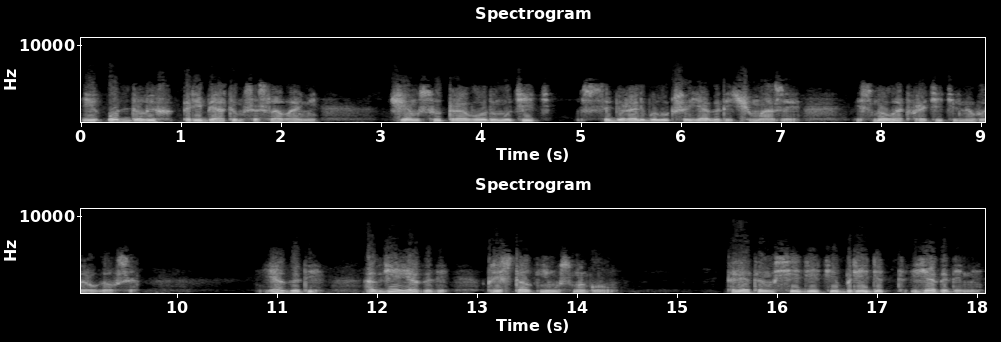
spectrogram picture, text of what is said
и отдал их ребятам со словами «Чем с утра воду мутить, собирали бы лучше ягоды чумазые», и снова отвратительно выругался. «Ягоды? А где ягоды?» — пристал к нему смогу. Летом все дети бредят ягодами,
